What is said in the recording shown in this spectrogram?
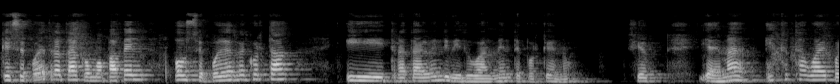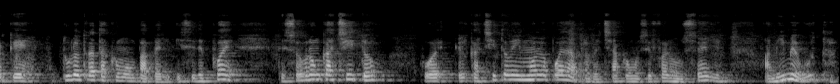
que se puede tratar como papel o se puede recortar y tratarlo individualmente, ¿por qué no? Y además, esto está guay porque tú lo tratas como un papel y si después te sobra un cachito, pues el cachito mismo lo puedes aprovechar como si fuera un sello. A mí me gusta.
